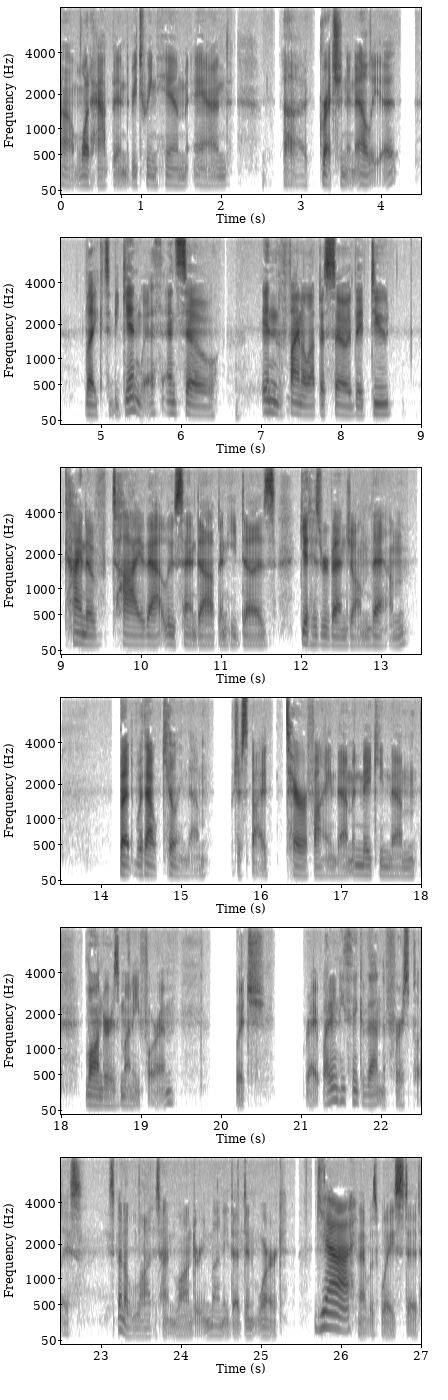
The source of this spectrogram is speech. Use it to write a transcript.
um, what happened between him and uh, Gretchen and Elliott, like to begin with. And so in the final episode, they do kind of tie that loose end up, and he does get his revenge on them, but without killing them just by terrifying them and making them launder his money for him. Which, right, why didn't he think of that in the first place? Spent a lot of time laundering money that didn't work. yeah, That was wasted.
